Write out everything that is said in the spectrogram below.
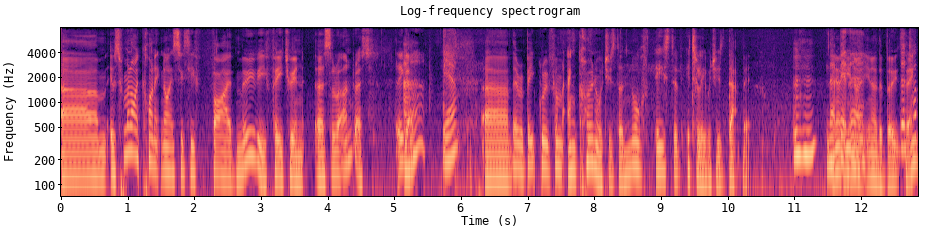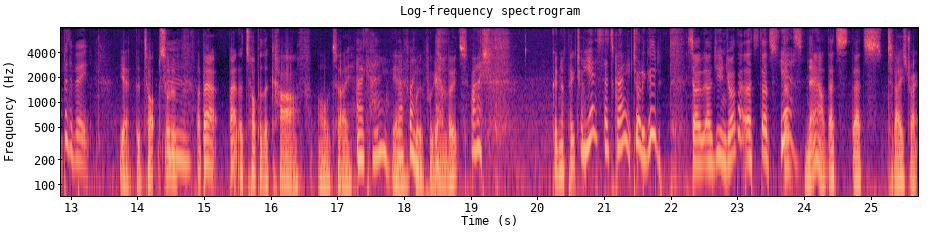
Um, it was from an iconic 1965 movie featuring Ursula Andress. There you go. Ah, yeah. Uh, they're a beat group from Ancona, which is the northeast of Italy, which is that bit. Mm-hmm. That you know, bit you know, there. you know the boot The thing. top of the boot. yeah, the top, sort Mm. of about about the top of the calf, I would say. Okay, Yeah, lovely. if we're going boots. Right. Good enough picture. Yes, that's great. Jolly good. So, uh, do you enjoy that? That's that's Yeah. that's now. That's that's today's track.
